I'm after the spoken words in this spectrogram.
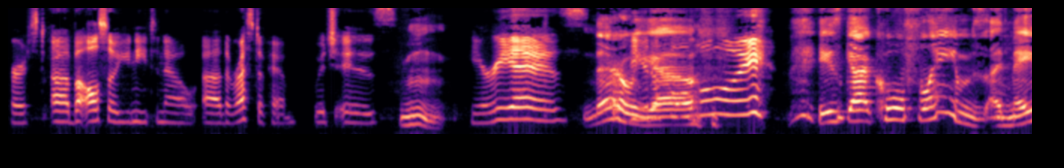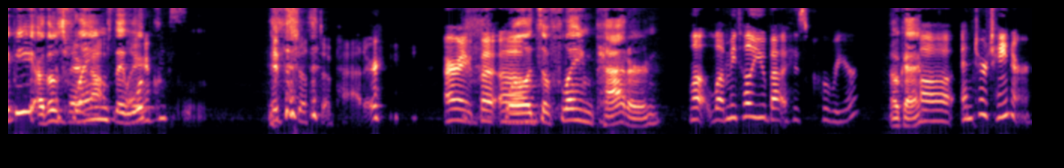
first. Uh, but also you need to know uh the rest of him, which is Mm. here he is. There we Beautiful go. boy. He's got cool flames. Uh, maybe are those They're flames? They look. flames. It's just a pattern. All right, but um, well, it's a flame pattern. let, let me tell you about his career. Okay. Uh, entertainer.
